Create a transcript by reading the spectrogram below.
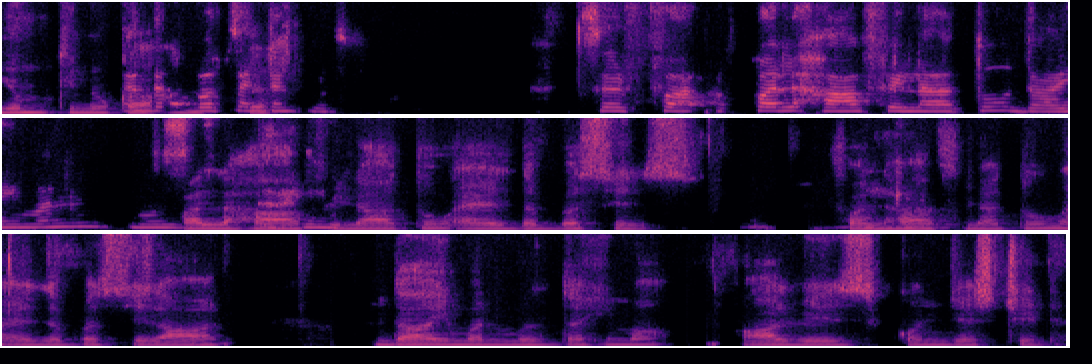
Yumkinuka And the above sentence. Sir, fa- fal hafilatu daiman Falha filatu as the buses. Falha filatu as the buses are Daiman Muzdahima, always congested.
